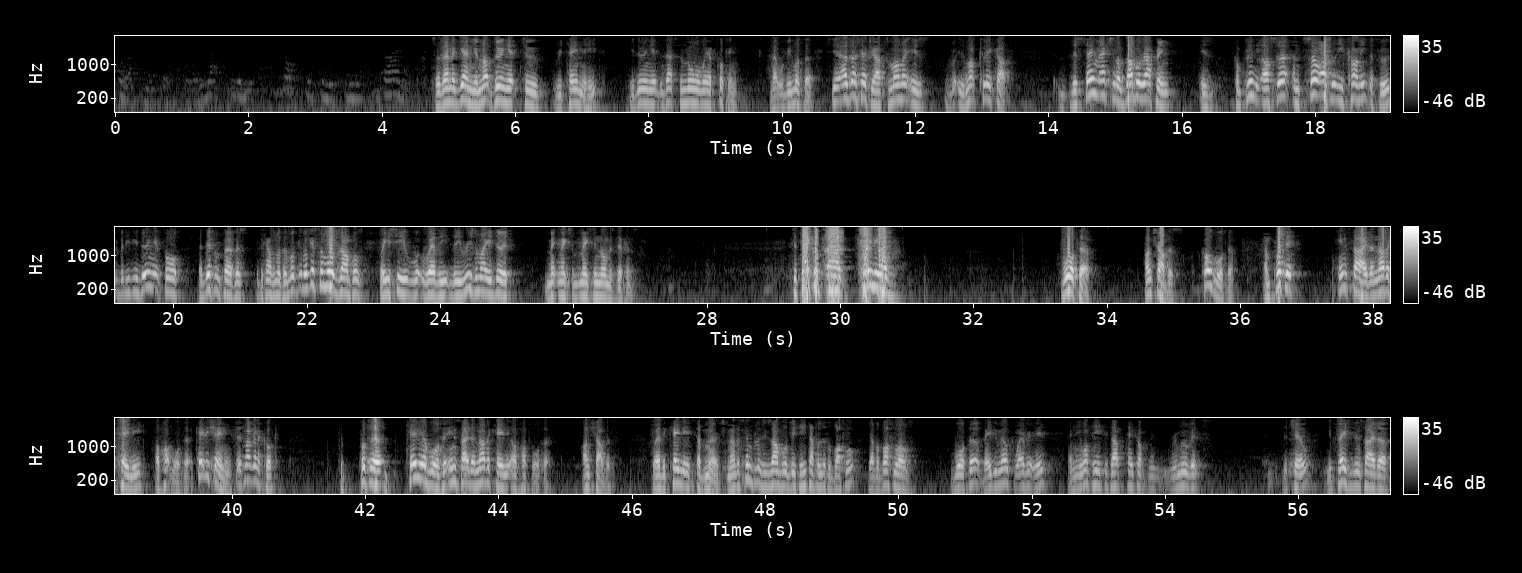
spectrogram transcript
you. So then again, you're not doing it to retain the heat. You're doing it, that's the normal way of cooking. That would be mutter. See, as I said to you, Hatmana is, is not clear cut. The same action of double wrapping is completely osir, and so osir that you can't eat the food, but if you're doing it for a different purpose, it becomes mutter. We'll, we'll give some more examples where you see wh- where the, the reason why you do it make, makes, makes an enormous difference. To take a uh, keli of water on Shabbos, cold water, and put it inside another keli of hot water. A keli sheni, so it's not going to cook. To put a keli of water inside another keli of hot water on Shabbos, where the keli is submerged. Now the simplest example would be to heat up a little bottle. You have a bottle of water, baby milk, whatever it is, and you want to heat it up, take off, remove its the chill. You place it inside a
